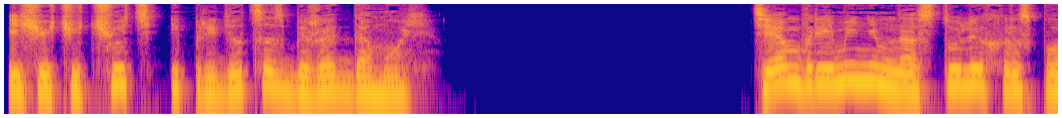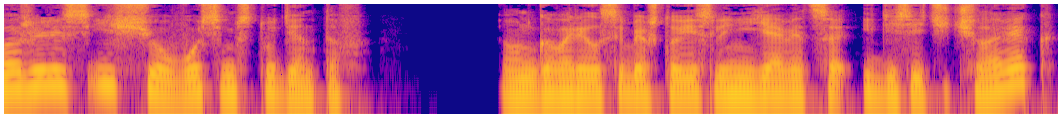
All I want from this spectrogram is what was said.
Еще чуть-чуть, и придется сбежать домой. Тем временем на стульях расположились еще восемь студентов. Он говорил себе, что если не явится и десяти человек,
